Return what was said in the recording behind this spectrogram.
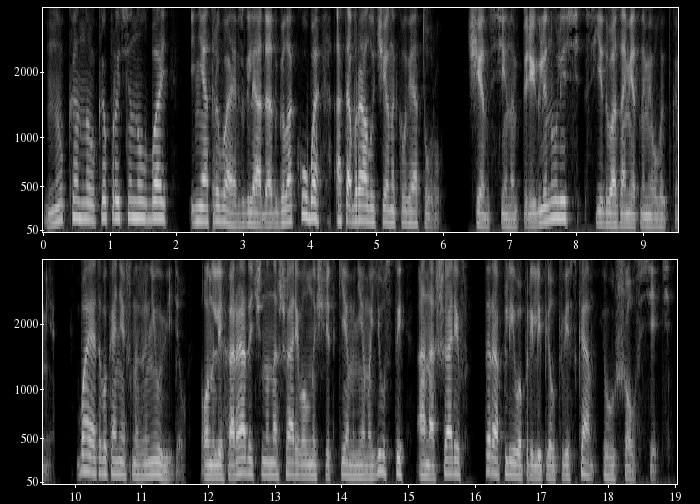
«Ну-ка, ну-ка», — протянул Бай, и, не отрывая взгляда от Голокуба, отобрал у Чена клавиатуру. Чен с Сином переглянулись с едва заметными улыбками. Бай этого, конечно же, не увидел. Он лихорадочно нашаривал на щитке мнемо-юсты, а нашарив, торопливо прилепил к вискам и ушел в сеть.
